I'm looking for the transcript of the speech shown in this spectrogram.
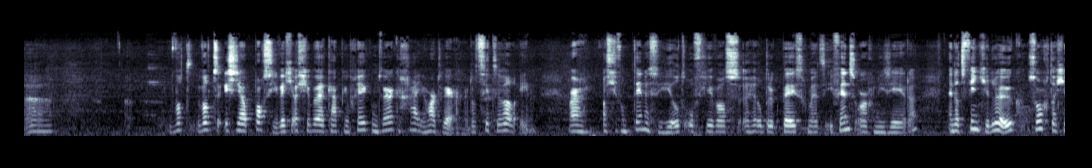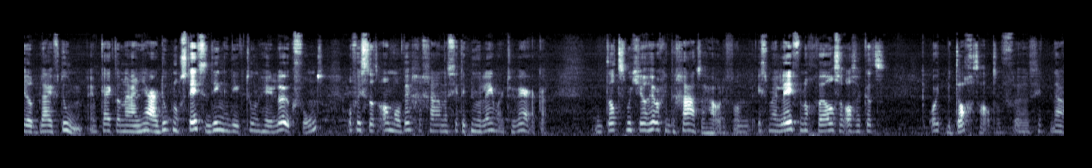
uh, wat, wat is jouw passie? Weet je, als je bij KPMG komt werken, ga je hard werken. Dat zit er wel in. Maar als je van tennissen hield of je was heel druk bezig met events organiseren en dat vind je leuk, zorg dat je dat blijft doen. En kijk dan na een jaar, doe ik nog steeds de dingen die ik toen heel leuk vond? Of is dat allemaal weggegaan en zit ik nu alleen maar te werken? Dat moet je heel erg in de gaten houden. Van, is mijn leven nog wel zoals ik het ooit bedacht had? Of uh, zit, nou,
